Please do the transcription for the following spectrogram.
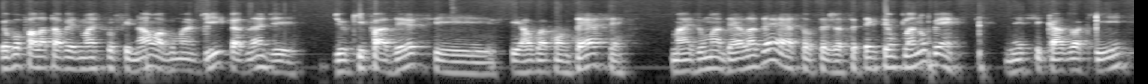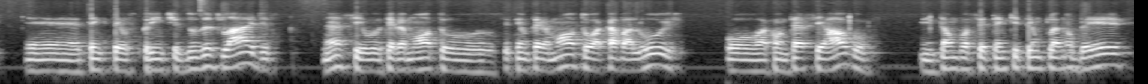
eu vou falar talvez mais para o final algumas dicas né, de, de o que fazer se, se algo acontece, mas uma delas é essa, ou seja, você tem que ter um plano B. Nesse caso aqui, é, tem que ter os prints dos slides, né? Se o terremoto, se tem um terremoto, ou acaba a luz, ou acontece algo, então você tem que ter um plano B.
